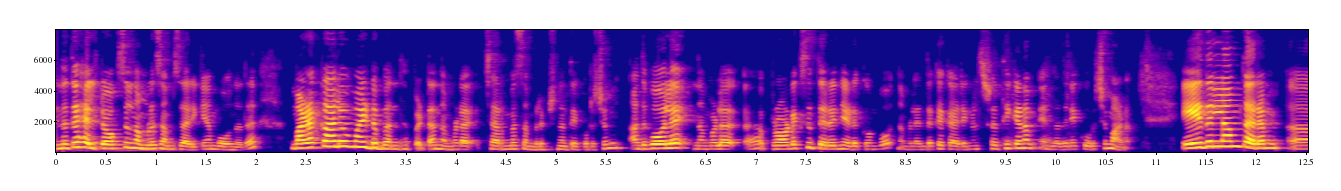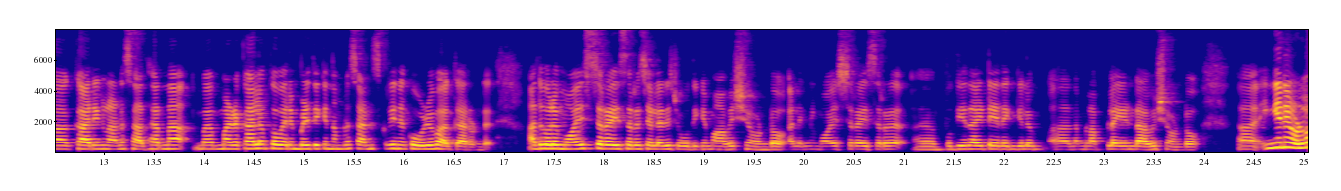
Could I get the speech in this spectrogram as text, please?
ഇന്നത്തെ ഹെൽത്ത് ടോക്സിൽ നമ്മൾ സംസാരിക്കാൻ പോകുന്നത് മഴക്കാലവുമായിട്ട് ബന്ധപ്പെട്ട നമ്മുടെ ചർമ്മ സംരക്ഷണത്തെക്കുറിച്ചും അതുപോലെ നമ്മൾ പ്രോഡക്ട്സ് തിരഞ്ഞെടുക്കുമ്പോൾ നമ്മൾ എന്തൊക്കെ കാര്യങ്ങൾ ശ്രദ്ധിക്കണം എന്നതിനെക്കുറിച്ചുമാണ്. ഏതെല്ലാം തരം കാര്യങ്ങളാണ് സാധാരണ മഴക്കാലമൊക്കെ വരുമ്പോഴത്തേക്കും നമ്മൾ സൺസ്ക്രീൻ ഒക്കെ ഒഴിവാക്കാറുണ്ട്. അതുപോലെ മോയ്സ്ചറൈസർ ചിലർ ചോദിക്കും ആവശ്യമുണ്ടോ? അല്ലെങ്കിൽ മോയ്സ്ചറൈസർ പുതിയതായിട്ട് ഏതെങ്കിലും നമ്മൾ അപ്ലൈ ചെയ്യേണ്ട ആവശ്യമുണ്ടോ? ഇങ്ങനെയുള്ള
